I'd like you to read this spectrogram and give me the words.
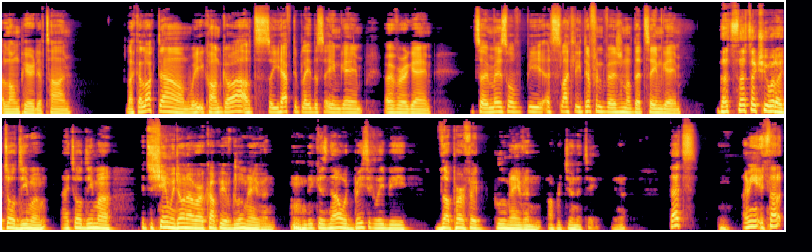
a long period of time. Like a lockdown where you can't go out, so you have to play the same game over again. So it may as well be a slightly different version of that same game. That's that's actually what I told Deema. I told Deema it's a shame we don't have our copy of Gloomhaven because now would basically be the perfect Gloomhaven opportunity. You know, that's. I mean, it's not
